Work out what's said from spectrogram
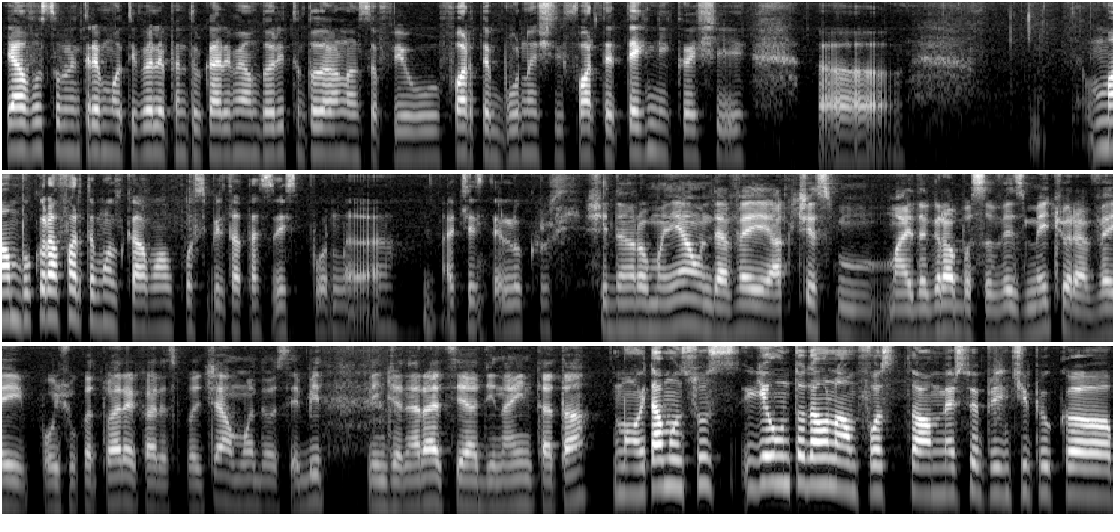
ea a fost unul dintre motivele pentru care mi-am dorit întotdeauna să fiu foarte bună și foarte tehnică și uh, m-am bucurat foarte mult că am avut posibilitatea să-i spun uh, aceste lucruri. Și din România, unde aveai acces mai degrabă să vezi meciuri, aveai o jucătoare care îți plăcea în mod deosebit din generația dinaintea ta? Mă uitam în sus. Eu întotdeauna am fost, am mers pe principiu că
